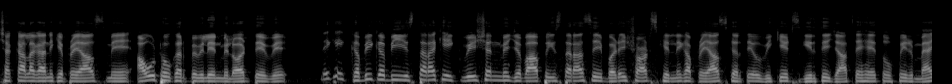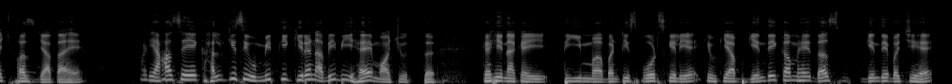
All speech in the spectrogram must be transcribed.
छक्का लगाने के प्रयास में आउट होकर पेविलियन में लौटते हुए देखिए कभी कभी इस तरह के इक्वेशन में जब आप इस तरह से बड़े शॉट्स खेलने का प्रयास करते हो, विकेट्स गिरते जाते हैं तो फिर मैच फंस जाता है। और यहाँ से एक हल्की सी उम्मीद की किरण अभी भी है मौजूद, कहीं ना कहीं टीम बंटी स्पोर्ट्स के लिए, क्योंकि अब गेंदे कम है, दस गेंदे बची है,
